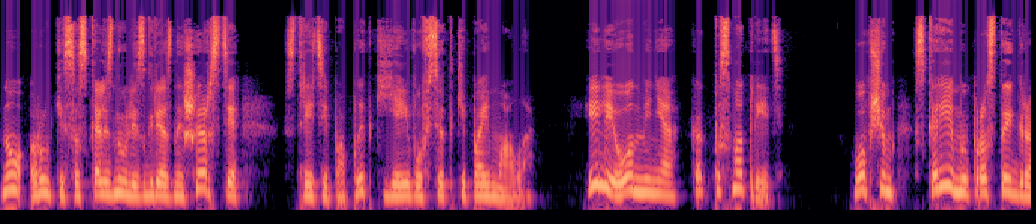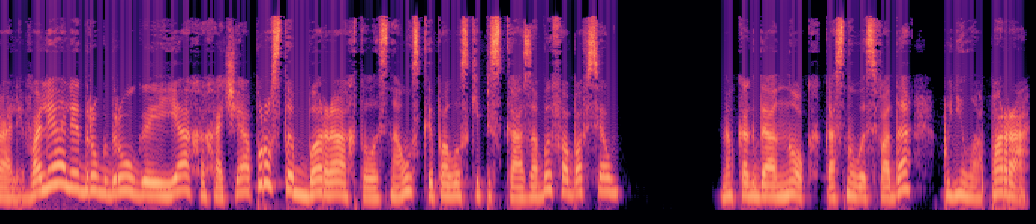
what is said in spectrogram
но руки соскользнули с грязной шерсти. С третьей попытки я его все-таки поймала. Или он меня, как посмотреть. В общем, скорее мы просто играли, валяли друг друга, и я, хохоча, просто барахталась на узкой полоске песка, забыв обо всем. Но когда ног коснулась вода, поняла, пора.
